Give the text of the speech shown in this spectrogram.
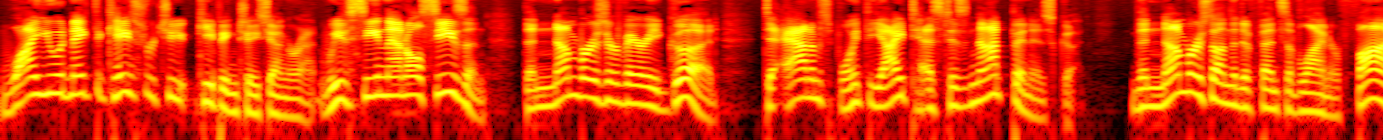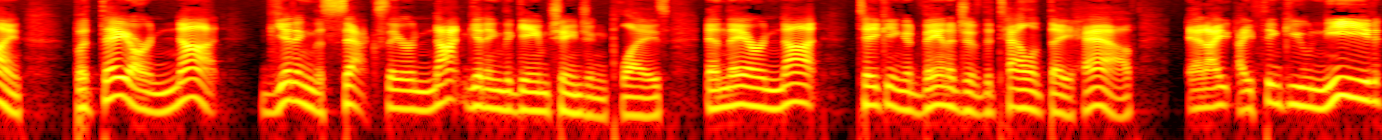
why you would make the case for keeping Chase Young around. We've seen that all season. The numbers are very good. To Adam's point, the eye test has not been as good. The numbers on the defensive line are fine, but they are not getting the sacks. They are not getting the game changing plays, and they are not taking advantage of the talent they have. And I, I think you need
